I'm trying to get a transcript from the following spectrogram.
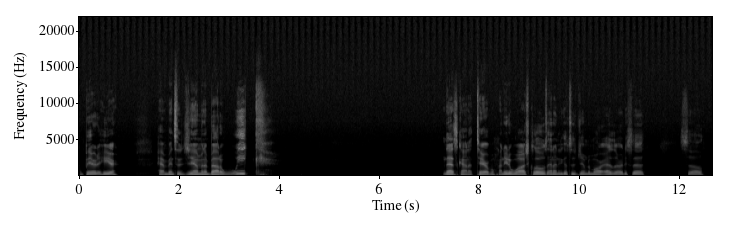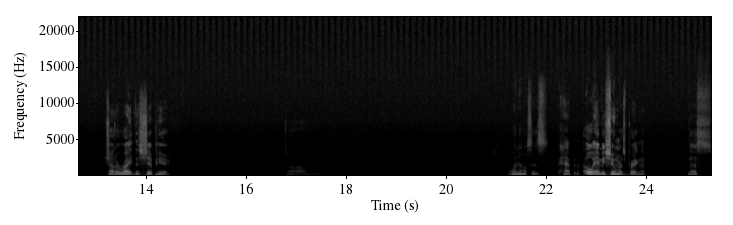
compared to here. Haven't been to the gym in about a week. That's kind of terrible. I need to wash clothes and I need to go to the gym tomorrow, as I already said. So, trying to right the ship here. Um, what else is happening? Oh, Amy Schumer's pregnant. That's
